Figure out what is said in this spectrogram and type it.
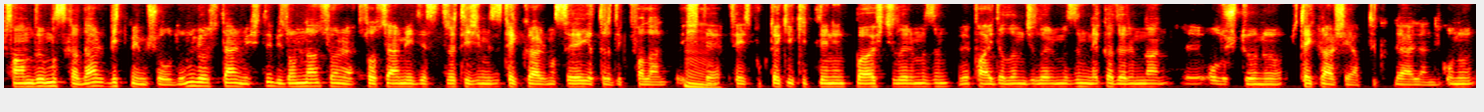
sandığımız kadar bitmemiş olduğunu göstermişti. Biz ondan sonra sosyal medya stratejimizi tekrar masaya yatırdık falan. Hmm. İşte Facebook'taki kitlenin bağışçılarımızın ve faydalanıcılarımızın ne kadarından e, oluştuğunu tekrar şey yaptık, değerlendik. Onu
